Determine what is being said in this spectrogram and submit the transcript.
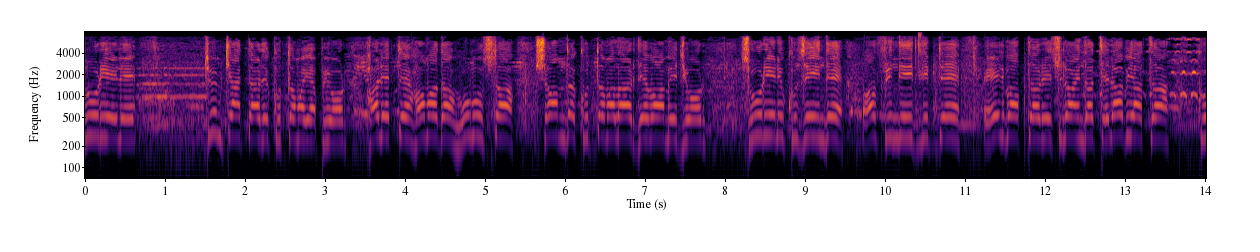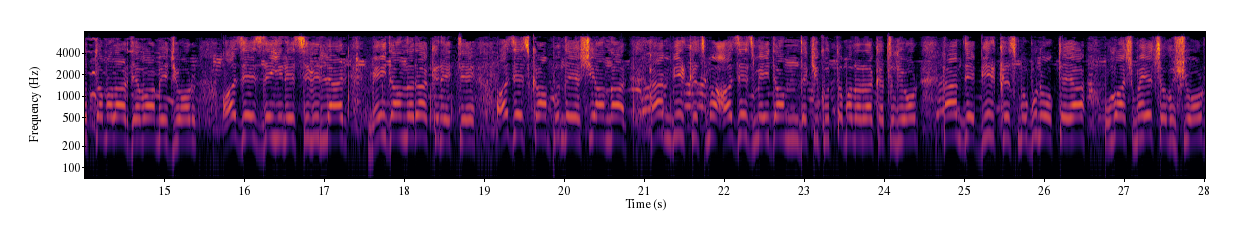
Suriyeli tüm kentlerde kutlama yapıyor. Halep'te, Hama'da, Humus'ta, Şam'da kutlamalar devam ediyor. Suriye'nin kuzeyinde, Afrin'de, İdlib'de, Elbap'ta, Resulayn'da, Tel Abyad'da kutlamalar devam ediyor. Azez'de yine siviller meydanlara akın etti. Azez kampında yaşayanlar hem bir kısmı Azez meydanındaki kutlamalara katılıyor hem de bir kısmı bu noktaya ulaşmaya çalışıyor.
